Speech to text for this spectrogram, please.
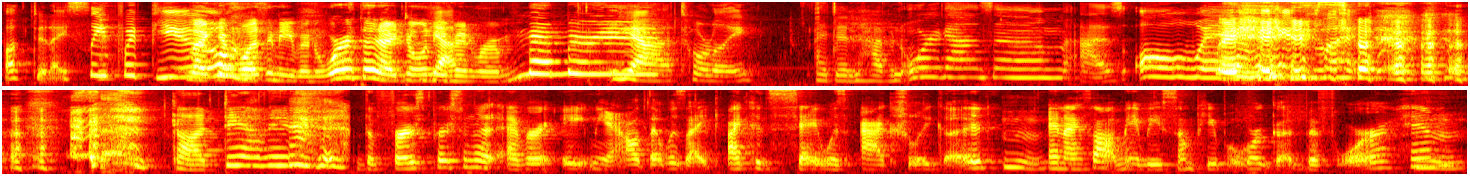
fuck did I sleep with you? like it wasn't even worth it. I don't Yeah. even remember it. Yeah, totally. I didn't have an orgasm, as always. Like, so, God damn it. the first person that ever ate me out that was like, I could say was actually good. Mm-hmm. And I thought maybe some people were good before him.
